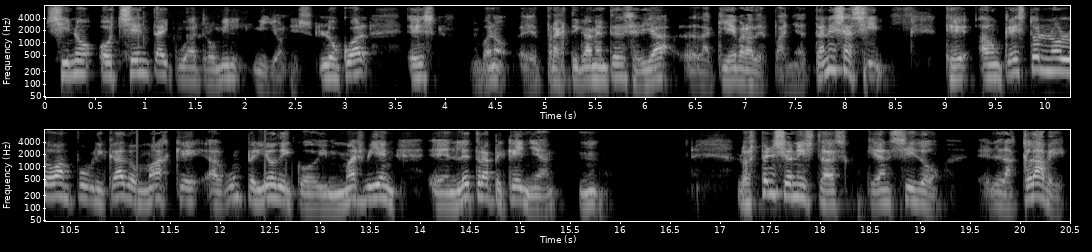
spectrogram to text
sino 84.000 millones, lo cual es bueno, eh, prácticamente sería la quiebra de España. Tan es así que, aunque esto no lo han publicado más que algún periódico y más bien en letra pequeña, los pensionistas que han sido la clave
